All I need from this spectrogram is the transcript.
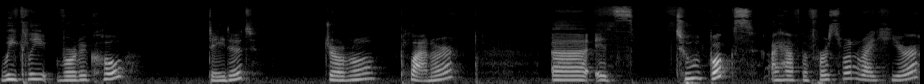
Weekly Vertical Dated Journal Planner. Uh, it's two books. I have the first one right here.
